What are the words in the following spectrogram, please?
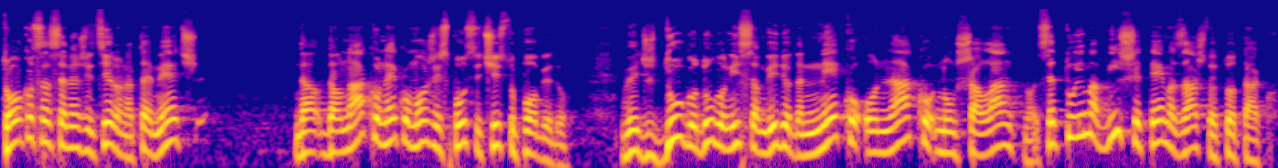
Toliko sam se naživcirao na taj meč da, da onako neko može ispustiti čistu pobjedu. Već dugo, dugo nisam vidio da neko onako nonšalantno, sad tu ima više tema zašto je to tako.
